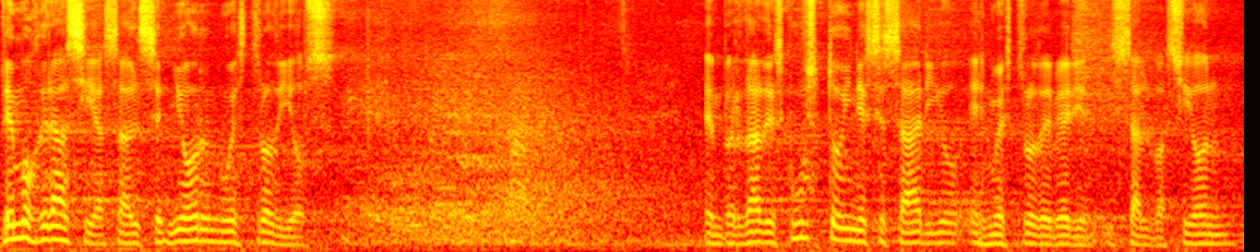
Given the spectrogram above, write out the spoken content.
Demos gracias al Señor nuestro Dios. En verdad es justo y necesario, es nuestro deber y salvación,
